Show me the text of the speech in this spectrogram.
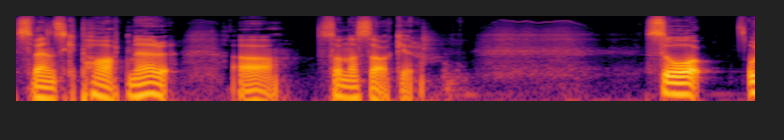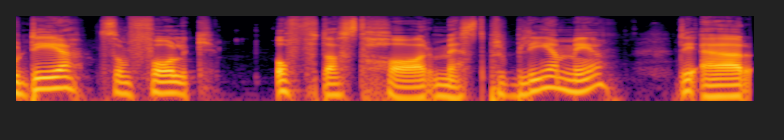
svensk partner, ja, sådana saker. Så, och det som folk oftast har mest problem med Det är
